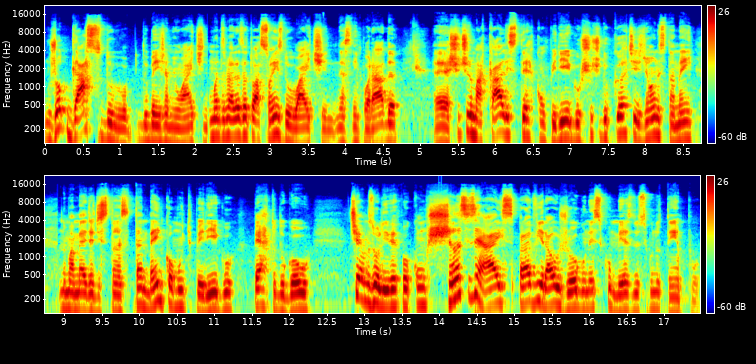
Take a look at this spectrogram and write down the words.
um jogaço do, do Benjamin White, uma das melhores atuações do White nessa temporada. É, chute do McAllister com perigo, chute do Curtis Jones também, numa média distância, também com muito perigo, perto do gol. Tivemos o Liverpool com chances reais para virar o jogo nesse começo do segundo tempo.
